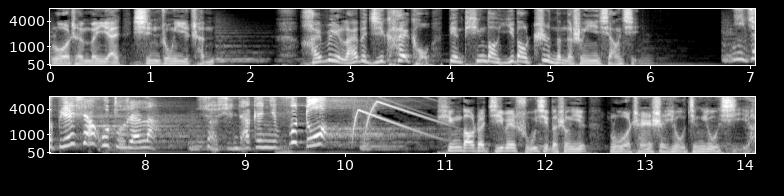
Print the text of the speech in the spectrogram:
洛尘闻言，心中一沉，还未来得及开口，便听到一道稚嫩的声音响起：“你就别吓唬主人了，小心他给你复读。”听到这极为熟悉的声音，洛尘是又惊又喜呀。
